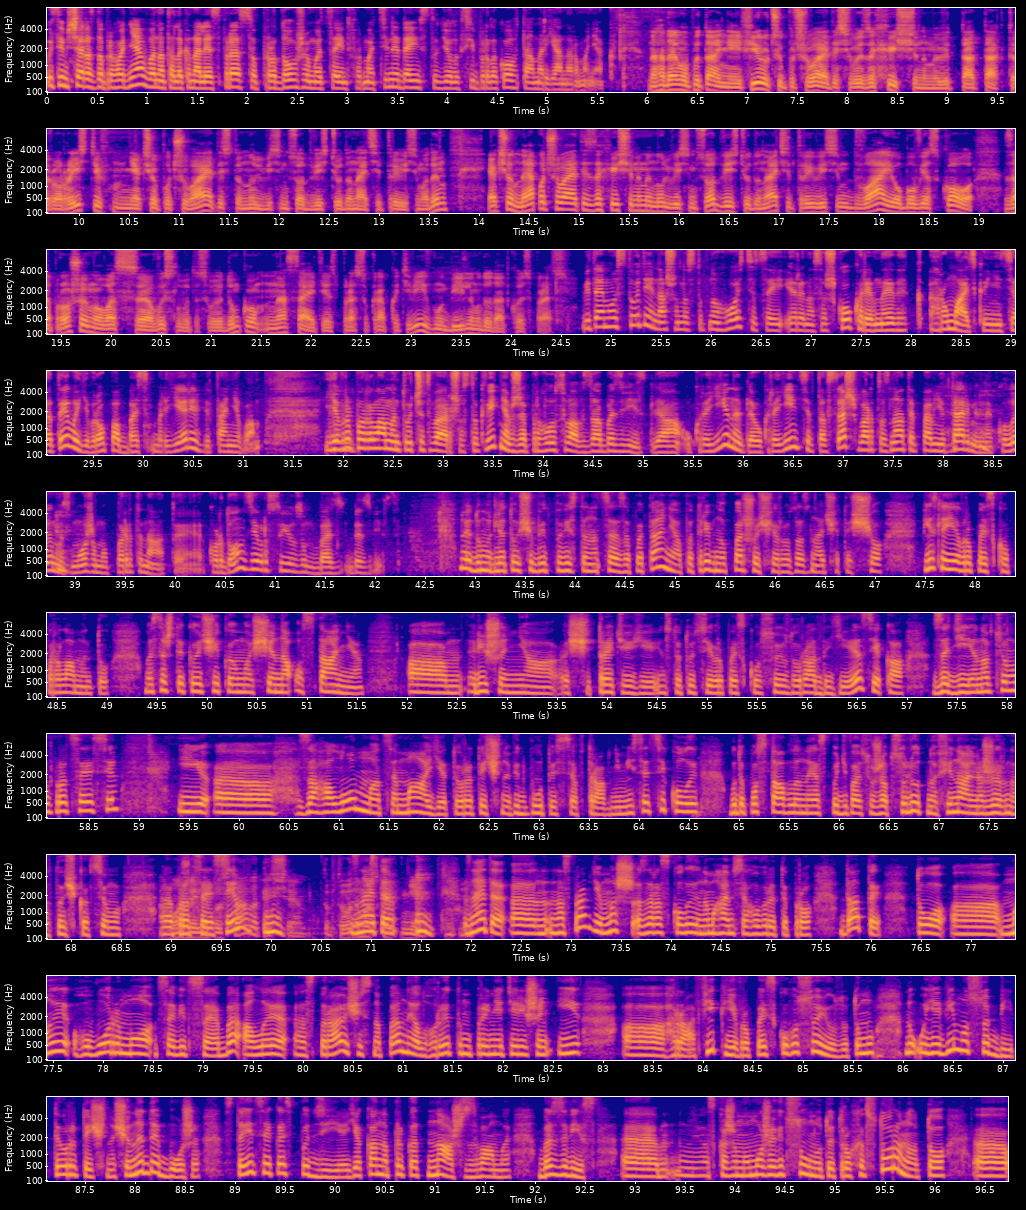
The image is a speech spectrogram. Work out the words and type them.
Усім ще раз доброго дня. Ви на телеканалі Еспресо. Продовжуємо цей інформаційний день. В студії Олексій Бурлаков та Мар'яна Романяк. Нагадаємо питання ефіру: чи почуваєтесь ви захищеними від атак терористів? Якщо почуваєтесь, то 0800 211 381. Якщо не почуваєтесь захищеними, 0800 211 382. І обов'язково запрошуємо вас е, висловити свою думку на сайті espresso.tv і в мобільному додатку Еспресо. Вітаємо у студії. Нашу наступну гостю це Ірина Сашко, керівник громадської ініціативи Європа без бар'єрів. Вітання вам. Європарламент у четвер, 6 квітня, вже проголосував за безвіз для України, для українців. Та все ж варто знати певні терміни, коли ми зможемо перетинати кордон з Євросоюзом без безвіз. Ну, я думаю, для того, щоб відповісти на це запитання, потрібно в першу чергу зазначити, що після європейського парламенту ми все ж таки очікуємо ще на останнє. Рішення третьої інституції Європейського союзу Ради ЄС, яка задіяна в цьому процесі, і е, загалом це має теоретично відбутися в травні місяці, коли буде поставлена, я сподіваюся, уже абсолютно фінальна жирна точка в цьому А е, може процесі. і не поставити ще? Тобто вони Знаєте, ні. Знаєте, е, насправді ми ж зараз, коли намагаємося говорити про дати, то е, ми говоримо це від себе, але е, спираючись на певний алгоритм прийняття рішень і графік Європейського союзу. Тому ну уявімо собі теоретично, що не дай Боже стається якась подія, яка, наприклад, наш з вами безвіз, скажімо, може відсунути трохи в сторону, то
